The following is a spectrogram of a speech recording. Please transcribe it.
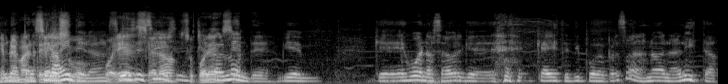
una persona íntegra. Sí, sí, sí, totalmente. Bien. Que es bueno saber que, hay este tipo de personas, ¿no? En la lista.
